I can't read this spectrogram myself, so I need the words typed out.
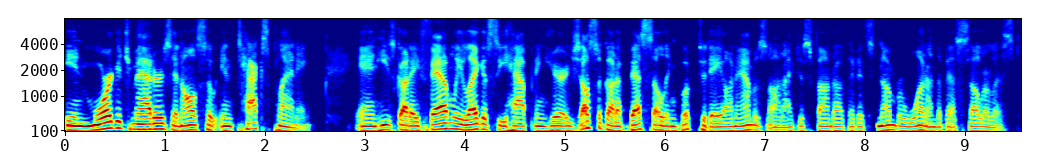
in mortgage matters and also in tax planning. And he's got a family legacy happening here. He's also got a best selling book today on Amazon. I just found out that it's number one on the bestseller list.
